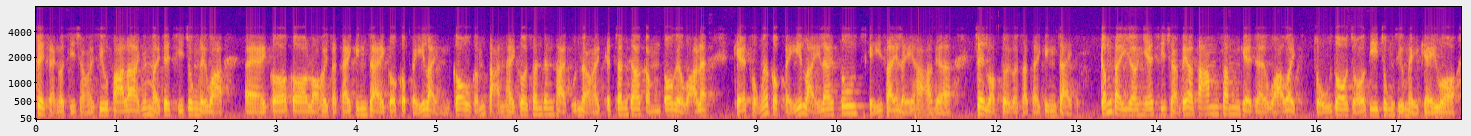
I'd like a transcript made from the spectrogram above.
即係成個市場去消化啦。因為即係始終你話誒嗰個落去。實體經濟嗰個比例唔高，咁但係嗰個新增貸款量係增加咁多嘅話呢，其實同一個比例呢都幾犀利下嘅，即係落對個實體經濟。咁第二樣嘢市場比較擔心嘅就係話，喂，做多咗啲中小微企，咁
